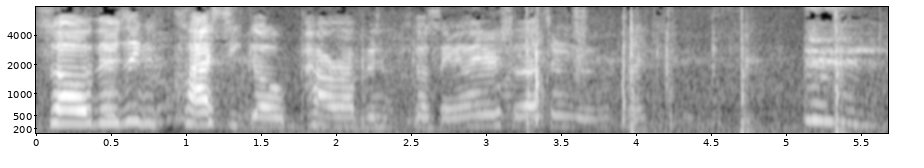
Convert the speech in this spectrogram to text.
So, there's like a classy goat power up in Goat Simulator. So, that's what I'm look like.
